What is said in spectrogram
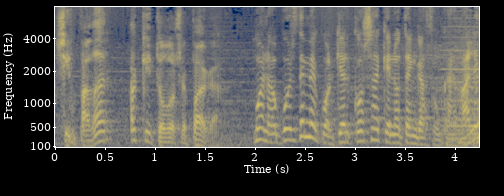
¿Sin pagar? Aquí todo se paga. Bueno, pues deme cualquier cosa que no tenga azúcar, ¿vale?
